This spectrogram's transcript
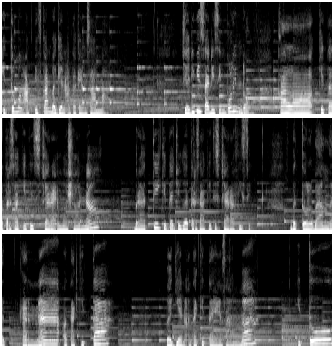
Itu mengaktifkan bagian otak yang sama. Jadi bisa disimpulin dong, kalau kita tersakiti secara emosional, berarti kita juga tersakiti secara fisik. Betul banget, karena otak kita bagian otak kita yang sama itu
